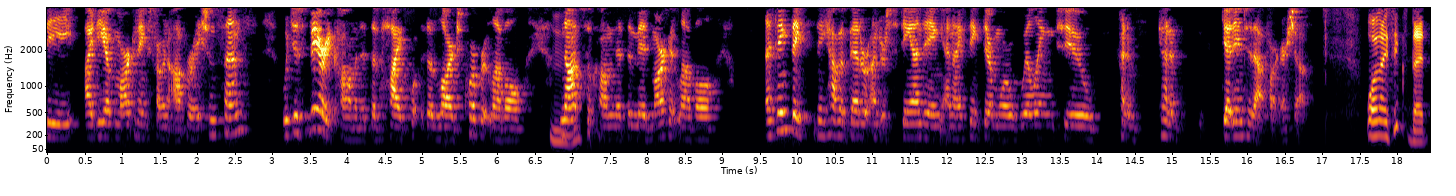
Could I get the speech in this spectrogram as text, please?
the idea of marketing from an operation sense, which is very common at the high, the large corporate level, mm-hmm. not so common at the mid market level. I think they, they have a better understanding and I think they're more willing to kind of kind of get into that partnership. Well, and I think that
